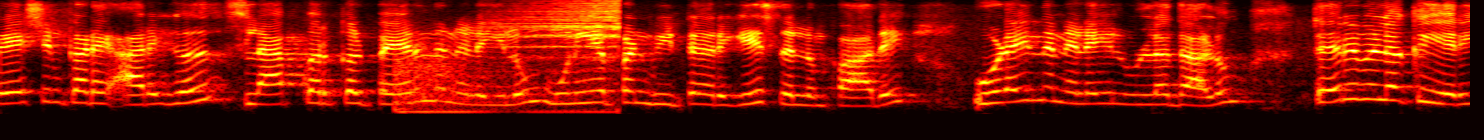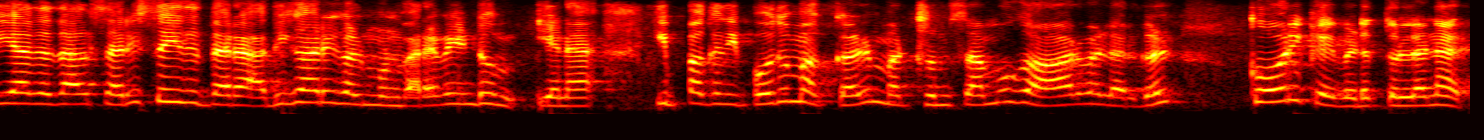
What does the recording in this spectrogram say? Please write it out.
ரேஷன் கடை அருகில் ஸ்லாப் கற்கள் பெயர்ந்த நிலையிலும் முனியப்பன் வீட்டு அருகே செல்லும் பாதை உடைந்த நிலையில் உள்ளதாலும் தெருவிளக்கு எரியாததால் சரி செய்து தர அதிகாரிகள் முன் வர வேண்டும் என இப்பகுதி பொதுமக்கள் மற்றும் சமூக ஆர்வலர்கள் கோரிக்கை விடுத்துள்ளனர்.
